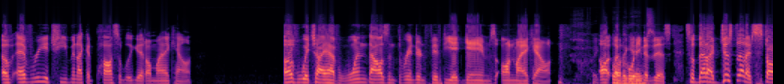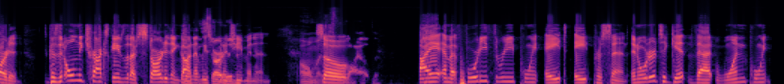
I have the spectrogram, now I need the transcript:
of every achievement I could possibly get on my account, of which I have 1,358 games on my account, Like, uh, A according to this. So that I've just that I've started because it only tracks games that I've started and gotten at you least one achievement in. Oh my, so- wild. I am at 43.88%. In order to get that 1 point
